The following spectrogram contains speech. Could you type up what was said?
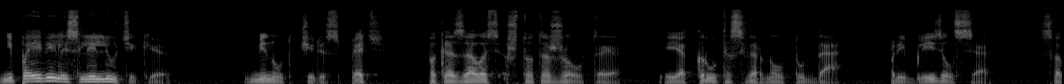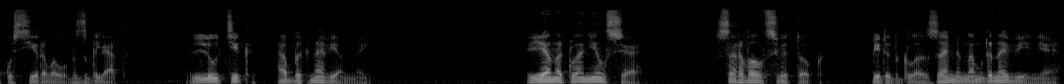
не появились ли лютики. Минут через пять показалось что-то желтое, и я круто свернул туда. Приблизился, сфокусировал взгляд. Лютик обыкновенный. Я наклонился, сорвал цветок. Перед глазами на мгновение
